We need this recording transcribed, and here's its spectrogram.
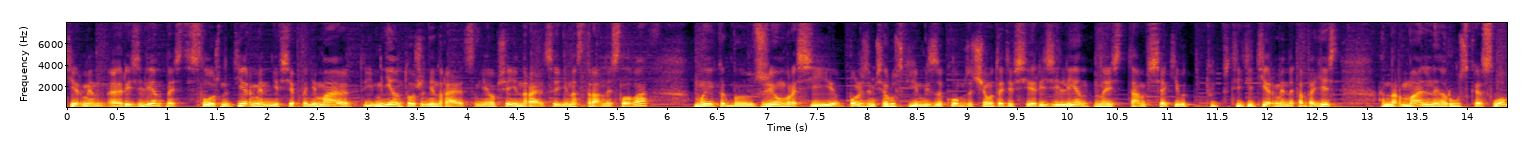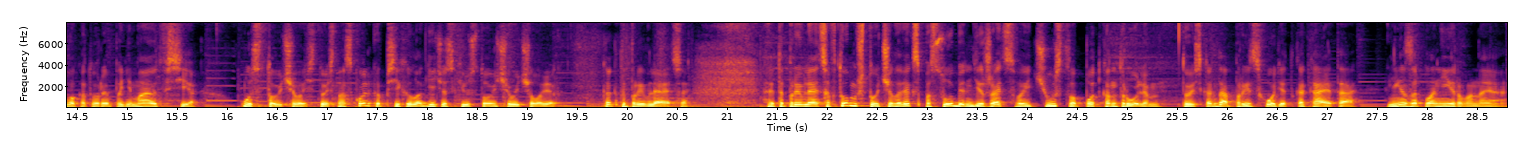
термин э, резилентность, сложный термин, не все понимают, и мне он тоже не нравится, мне вообще не нравятся иностранные слова. Мы как бы живем в России, пользуемся русским языком. Зачем вот эти все резилентность, там всякие вот эти термины, когда есть нормальное русское слово, которое понимают все. Устойчивость, то есть насколько психологически устойчивый человек. Как это проявляется? Это проявляется в том, что человек способен держать свои чувства под контролем. То есть, когда происходит какая-то незапланированная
